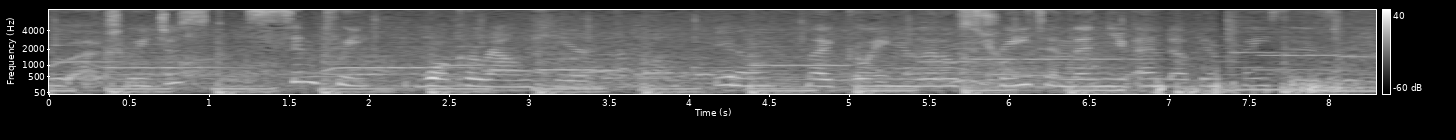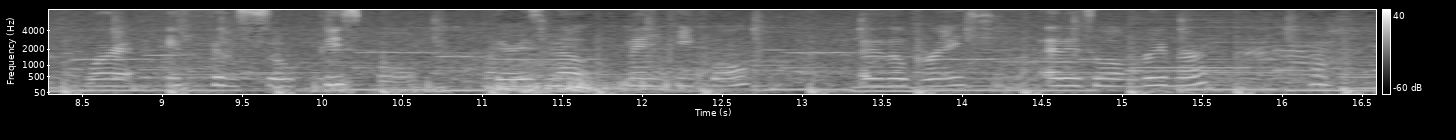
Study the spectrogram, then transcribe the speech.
To actually just simply walk around here. You know, like going a little street and then you end up in places where it feels so peaceful. There is not many people, a little bridge, a little river. Ah.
